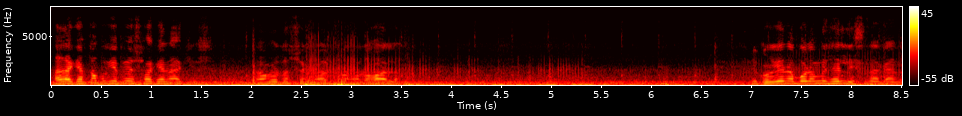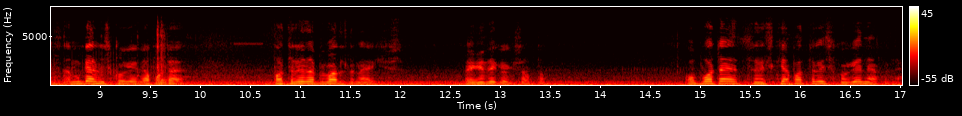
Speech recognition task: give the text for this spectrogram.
Αλλά και αυτό που είχε πει ο Σφακενάκης. Να βρω το συγγνώμη θα το βάλω. Η οικογένεια μπορεί να μην θελήσει να κάνεις. Να μην κάνεις οικογένεια ποτέ. Πατρίδα επιβάλλεται να έχεις. Έχει δίκιο και σε αυτό. Οπότε θρησκεία, πατρίς, οικογένεια φίλε.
